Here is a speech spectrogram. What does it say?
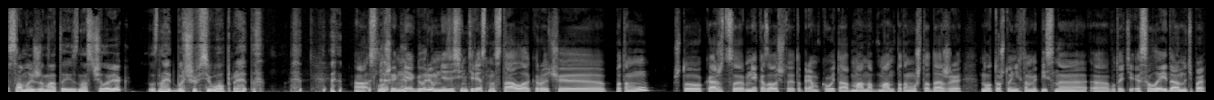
самый женатый из нас человек знает больше всего про это. А, слушай, мне говорю, мне здесь интересно стало, короче, потому, что кажется, мне казалось, что это прям какой-то обман-обман, потому что даже, ну, то, что у них там написано, э, вот эти SLA, да, ну, типа,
